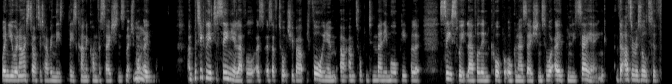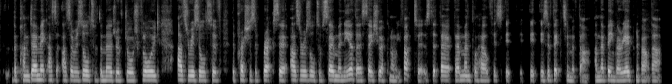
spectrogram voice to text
when you and i started having these these kind of conversations much more mm. open and particularly at a senior level, as, as I've talked to you about before, you know, I'm talking to many more people at C-suite level in corporate organisations who are openly saying that as a result of the pandemic, as, as a result of the murder of George Floyd, as a result of the pressures of Brexit, as a result of so many other socioeconomic factors, that their, their mental health is it, it is a victim of that, and they're being very open about that.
